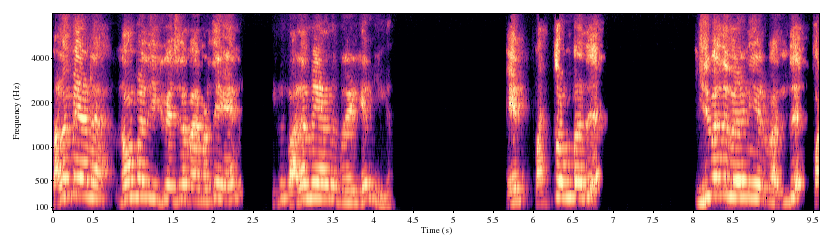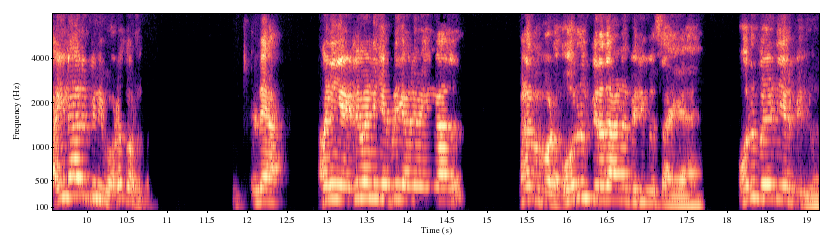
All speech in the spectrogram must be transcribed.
வளமையான நார்மல் ஈக்குவேஷனை பயன்படுத்தி ஏன்? இது வளமையான வேணியர் நீங்க ஏன்? பத்தொன்பது இருபது வேணியர் வந்து பதினாறு பிரிவோட தொடங்கும். இல்லையா? அப்ப நீங்க இழுவண்டிக்கு எப்படி கழுவீங்க கணக்கு போட. ஒரு பிரதான பிரிவு சாய ஒரு வேணியர் பிரிவு.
